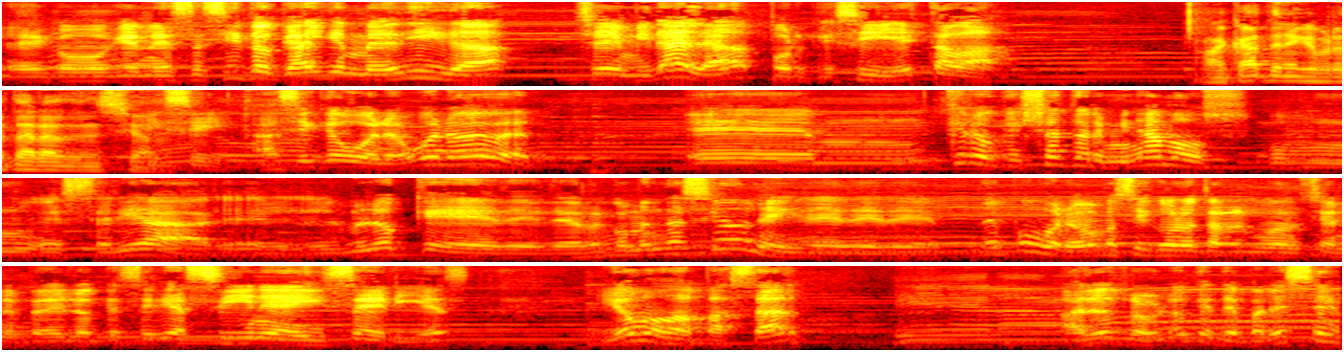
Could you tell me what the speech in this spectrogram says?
Eh, como que necesito que alguien me diga, che, mirala, porque sí, esta va. Acá tenés que prestar atención. Y sí. Así que bueno, bueno, Ever. eh, creo que ya terminamos. un- eh, sería el, bloque de, de recomendaciones. Y de, de- de- después, bueno, vamos a ir con otras recomendaciones, pero lo que sería cine y series. Y vamos a pasar al otro bloque, ¿te parece?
